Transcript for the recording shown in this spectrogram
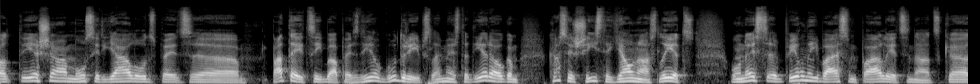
patiešām mums ir jālūdz pēc uh, pateicībā, pēc Dieva gudrības, lai mēs tad ieraugam, kas ir šīs jaunās lietas. Un es pilnībā esmu pārliecināts, ka,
